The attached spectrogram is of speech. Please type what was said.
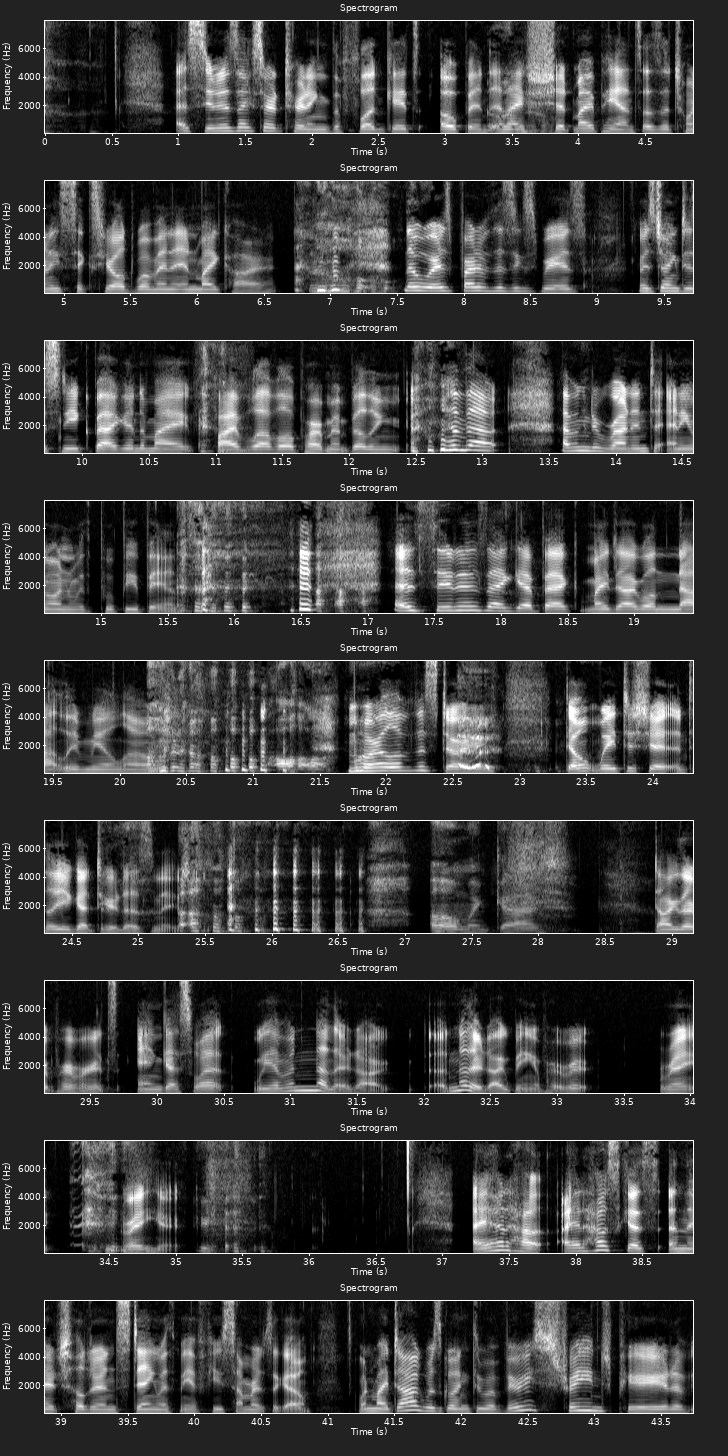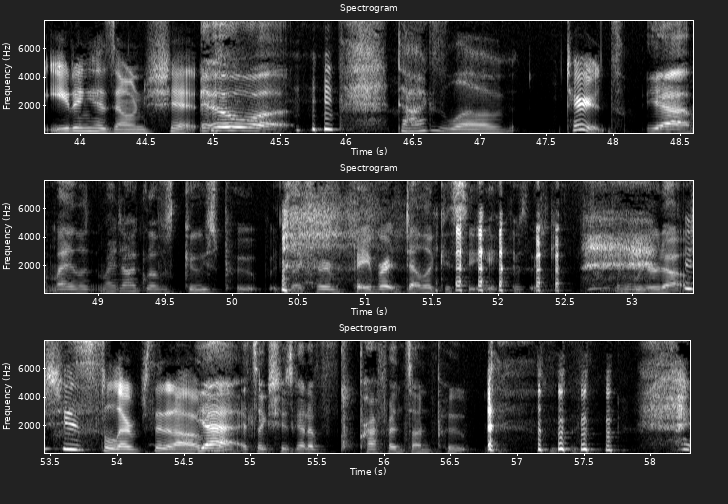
As soon as I start turning, the floodgates opened and Oh, I no. shit my pants as a 26 year old woman in my car. No. the worst part of this experience was trying to sneak back into my five level apartment building without having to run into anyone with poopy pants. as soon as I get back, my dog will not leave me Oh alone. no. Oh. Moral of the story don't wait to shit until you get to your destination. oh my gosh. Dogs are perverts. And guess what? We have another dog. Another dog being a pervert. Right? Right here. I had hou- I had house guests and their children staying with me a few summers ago when my dog was going through a very strange period of eating his own shit. Ew. Dogs love turds. Yeah, my my dog loves goose poop. It's like her favorite delicacy. It's like fucking weirdo. She slurps it up. Yeah, it's like she's got a f- preference on poop.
